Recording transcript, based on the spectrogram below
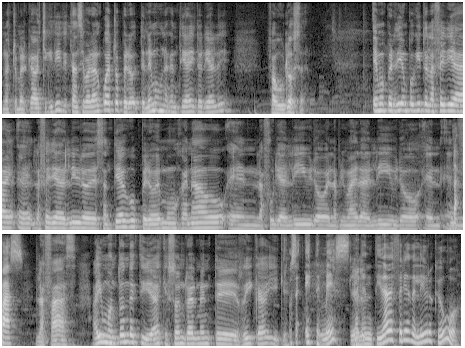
Nuestro mercado es chiquitito, están separados en cuatro, pero tenemos una cantidad de editoriales fabulosa. Hemos perdido un poquito la feria, eh, la feria del libro de Santiago, pero hemos ganado en la Furia del Libro, en la Primavera del Libro, en, la FAS. La FAS. Hay un montón de actividades que son realmente ricas y que... O sea, este mes, la cantidad de ferias del libro que hubo.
